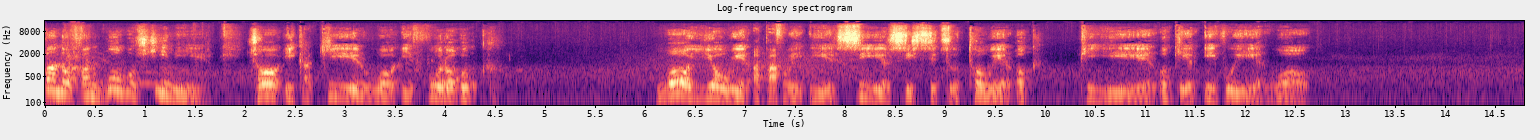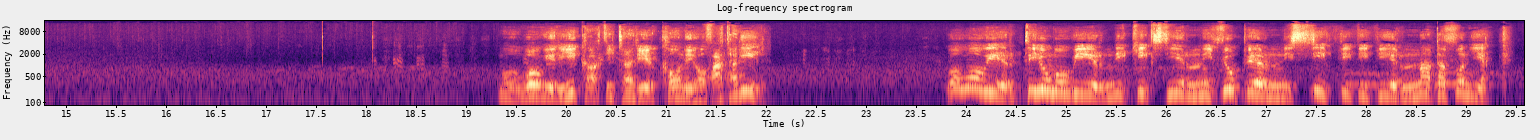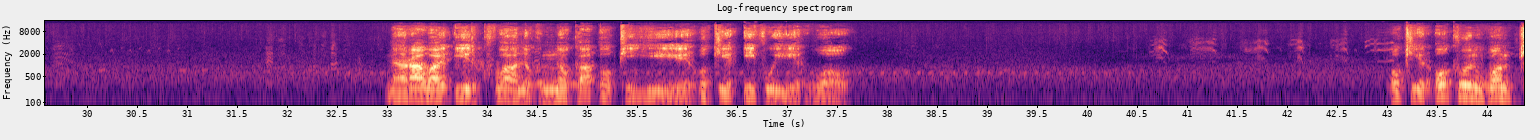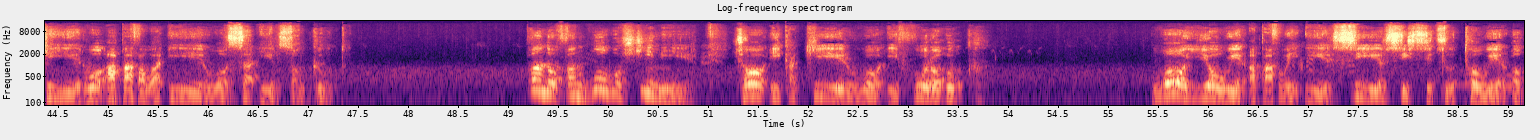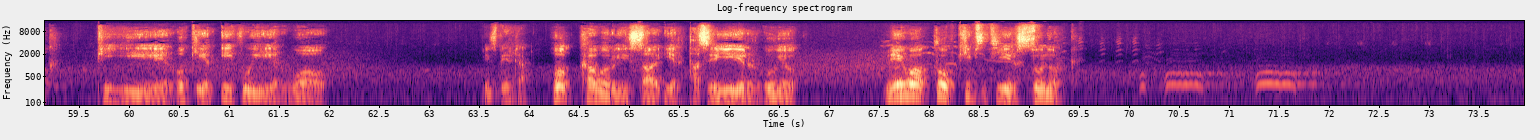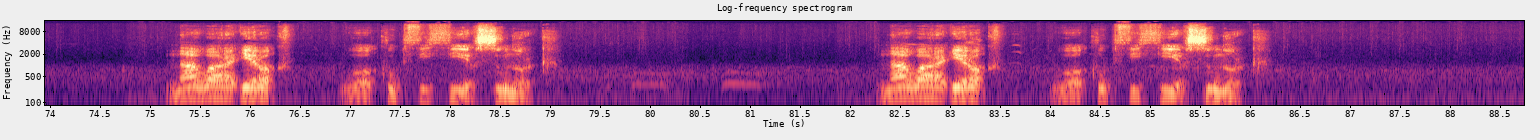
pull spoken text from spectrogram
Ni Kupar Fita. Apatha was Son Sir Towir Wo som stiger Sonja Fanero Sota? Dire flame. Legendary strike. Fano fan wowo shinir, cho i kakir wo i furo uk. Wo yoir apafwe okir wo. Wo. Narawa ir kwanuk noka o piir o kir wo. O kir okun wan piir wo apafawa ir wo sa ir sonkut. Fano fan wowo shinir, cho i kakir wo i furo uk. Wo yoir apafwe ir sir si sitsu towir ok, piir o kir ifwir wo. Inspira. Håll kaurissa ir pasir ujo. Mewa ko kipsitir sunurk. Nawara irok. Wo kupsitir sunurk. Nawara irok. Wo kupsitir sunurk.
